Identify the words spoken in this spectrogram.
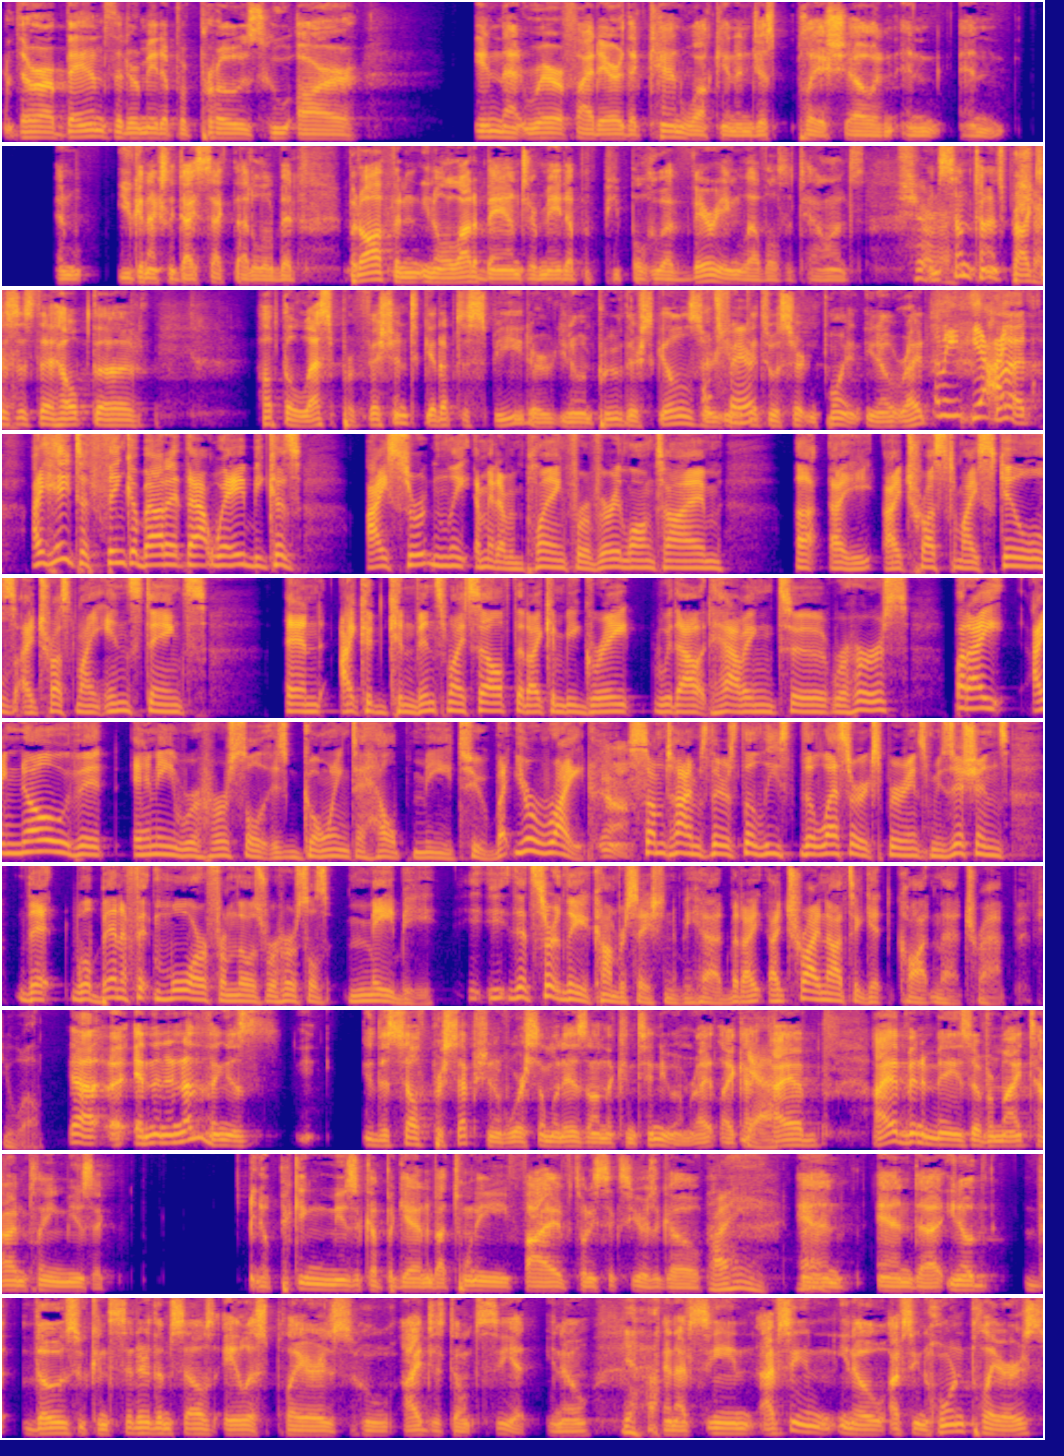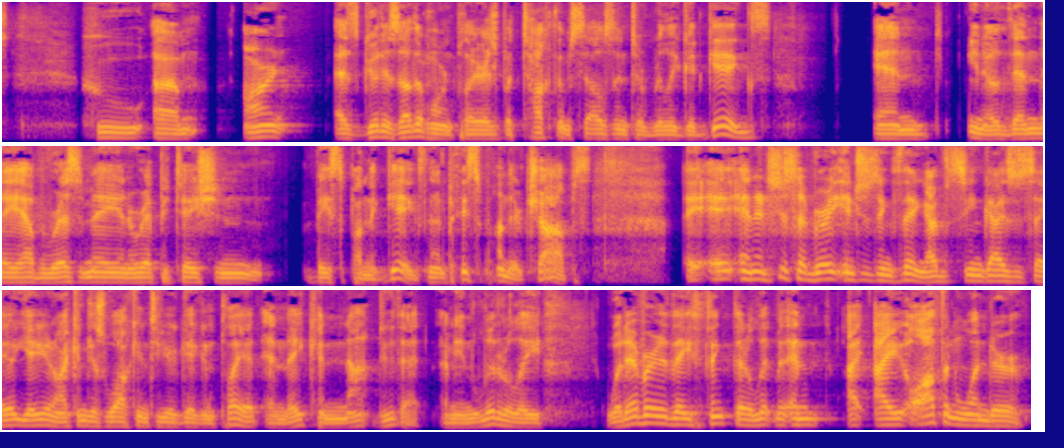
there are bands that are made up of pros who are in that rarefied air that can walk in and just play a show and and and and you can actually dissect that a little bit. But often, you know, a lot of bands are made up of people who have varying levels of talents. Sure. And sometimes practices to help the help the less proficient get up to speed or, you know, improve their skills or That's you know, get to a certain point, you know, right? I mean, yeah, I, But- I hate to think about it that way because I certainly, I mean, I've been playing for a very long time. Uh, I I trust my skills, I trust my instincts, and I could convince myself that I can be great without having to rehearse. But I I know that any rehearsal is going to help me too. But you're right. Yeah. Sometimes there's the least the lesser experienced musicians that will benefit more from those rehearsals. Maybe that's certainly a conversation to be had. But I, I try not to get caught in that trap, if you will. Yeah, uh, and then another thing is the self perception of where someone is on the continuum, right? Like Yeah. I, I have, I have been amazed over my time playing music. You know, picking music up again about 25, 26 years ago, Right. and and uh, you know th- those who consider themselves A list players who I just don't see it. You know, Yeah. and I've seen I've seen you know I've seen horn players who um, aren't as good as other horn players, but talk themselves into really good gigs, and you know then they have a resume and a reputation based upon the gigs, not based upon their chops. And it's just a very interesting thing. I've seen guys who say, "Oh yeah, you know, I can just walk into your gig and play it," and they cannot do that. I mean, literally, whatever they think they're lit. And I, I often wonder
